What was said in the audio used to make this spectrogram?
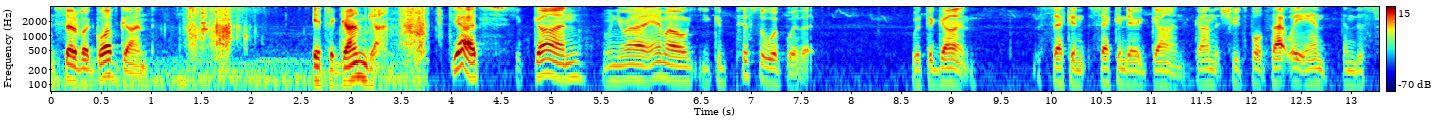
Instead of a glove gun, it's a gun gun. Yeah, it's a gun. When you run out of ammo, you could pistol whip with it. With the gun. The second secondary gun. Gun that shoots bullets that way and, and this.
